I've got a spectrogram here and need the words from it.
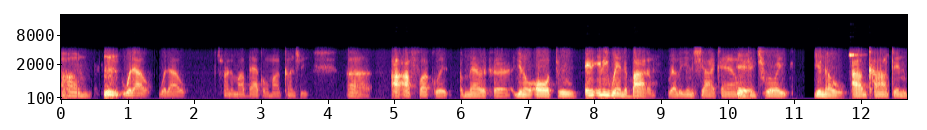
Um, without without turning my back on my country, uh, I, I fuck with America. You know, all through any, anywhere in the bottom, really in Chi-Town, Yeah. Detroit. You know, out in Compton,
